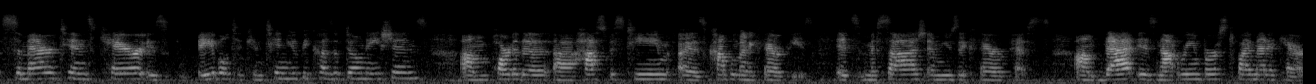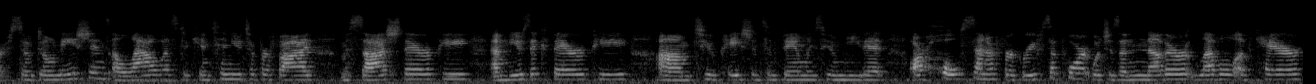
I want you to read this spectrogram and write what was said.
Samaritan's care is able to continue because of donations. Um, part of the uh, hospice team is complementary therapies. It's massage and music therapists. Um, that is not reimbursed by Medicare. So donations allow us to continue to provide massage therapy and music therapy um, to patients and families who need it. Our whole Center for Grief Support, which is another level of care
